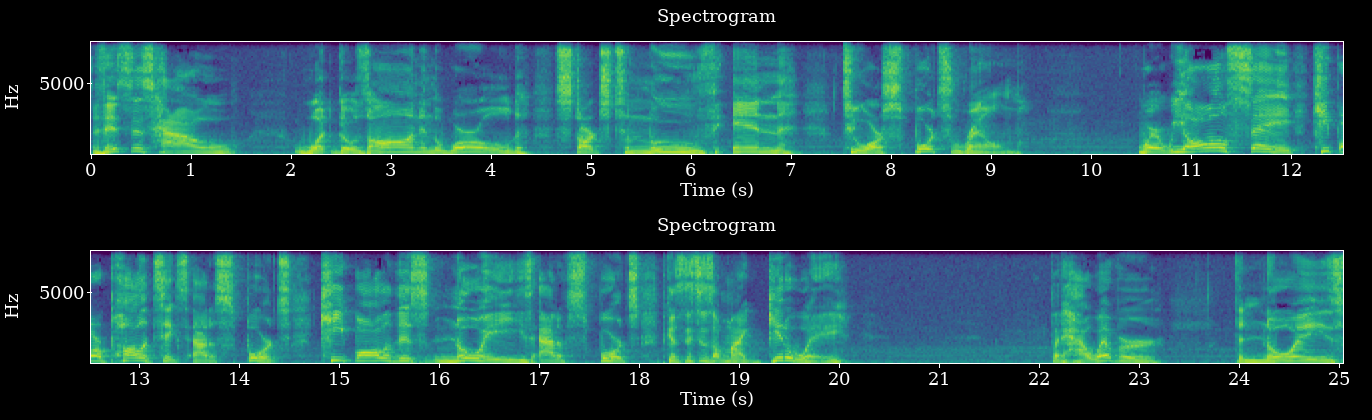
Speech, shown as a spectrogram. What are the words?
this is how what goes on in the world starts to move in to our sports realm where we all say keep our politics out of sports. Keep all of this noise out of sports because this is my getaway. But however the noise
